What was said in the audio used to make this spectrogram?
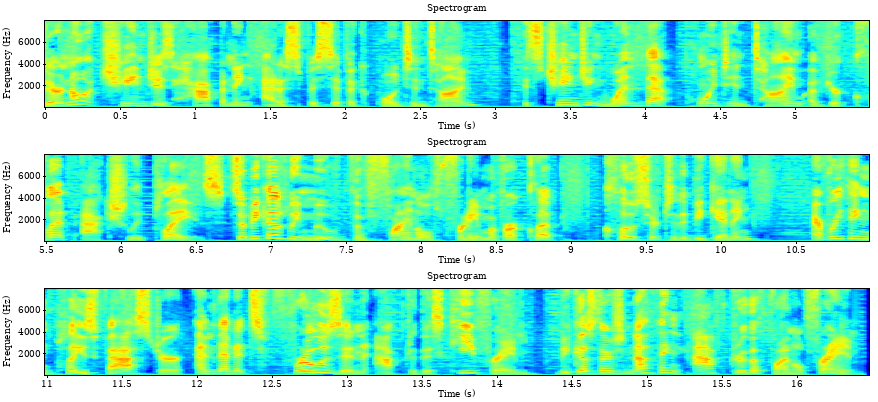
They're not changes happening at a specific point in time, it's changing when that point in time of your clip actually plays. So because we moved the final frame of our clip closer to the beginning, everything plays faster and then it's frozen after this keyframe because there's nothing after the final frame.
